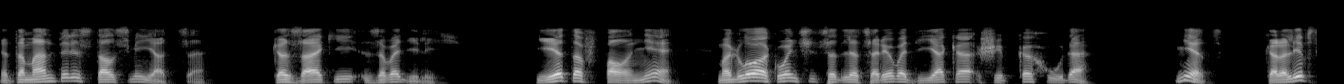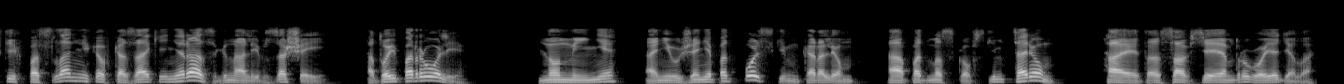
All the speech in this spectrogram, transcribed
Этаман перестал смеяться. Казаки заводились. И это вполне могло окончиться для царева дьяка шибко худо. Нет, королевских посланников казаки не раз гнали в зашей, а то и пароли но ныне они уже не под польским королем, а под московским царем, а это совсем другое дело.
